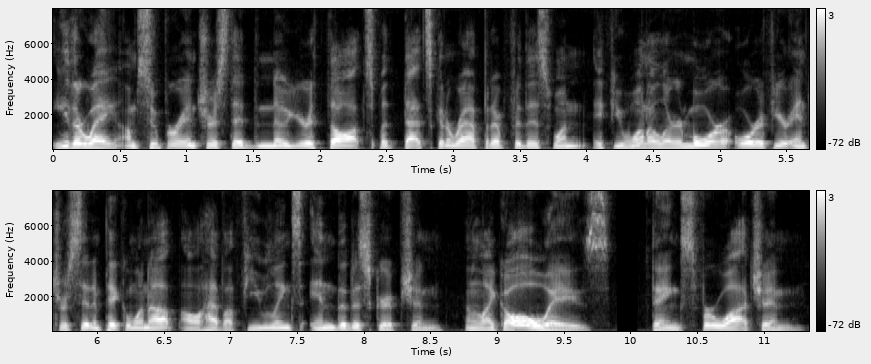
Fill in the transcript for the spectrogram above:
Either way, I'm super interested to know your thoughts, but that's going to wrap it up for this one. If you want to learn more or if you're interested in picking one up, I'll have a few links in the description. And like always, thanks for watching.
